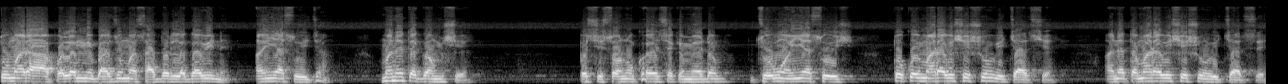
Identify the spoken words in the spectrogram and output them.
તું મારા પલંગની બાજુમાં સાદર લગાવીને અહીંયા સૂઈ જા. મને તે ગમશે. પછી સોનું કહે છે કે, મેડમ, જો હું અહીંયા સૂઈશ, તો કોઈ મારા વિશે શું વિચારશે? અને તમારા વિશે શું વિચારશે?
